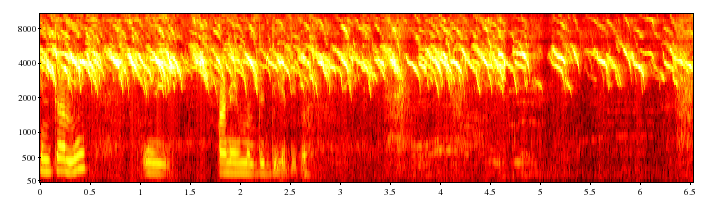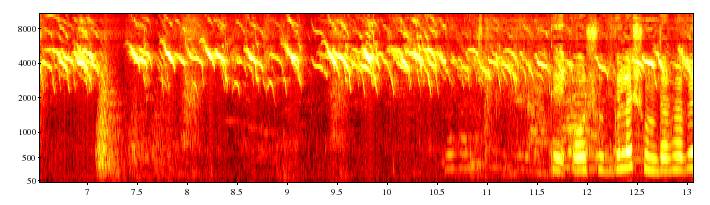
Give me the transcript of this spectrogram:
কিন্তু আমি এই পানির মধ্যে দিয়ে দিব। ওষুধগুলো সুন্দরভাবে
